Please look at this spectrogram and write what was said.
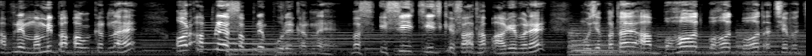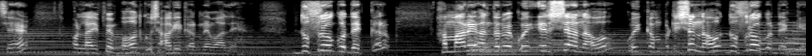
अपने मम्मी पापा को करना है और अपने सपने पूरे करने हैं। बस इसी चीज़ के साथ आप आगे बढ़े। मुझे पता है आप बहुत बहुत बहुत अच्छे बच्चे हैं और लाइफ में बहुत कुछ आगे करने वाले हैं। दूसरों को देखकर, हमारे अंदर में कोई ईर्ष्या ना हो, कोई कंपटीशन ना हो, दूसरों को देख के।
